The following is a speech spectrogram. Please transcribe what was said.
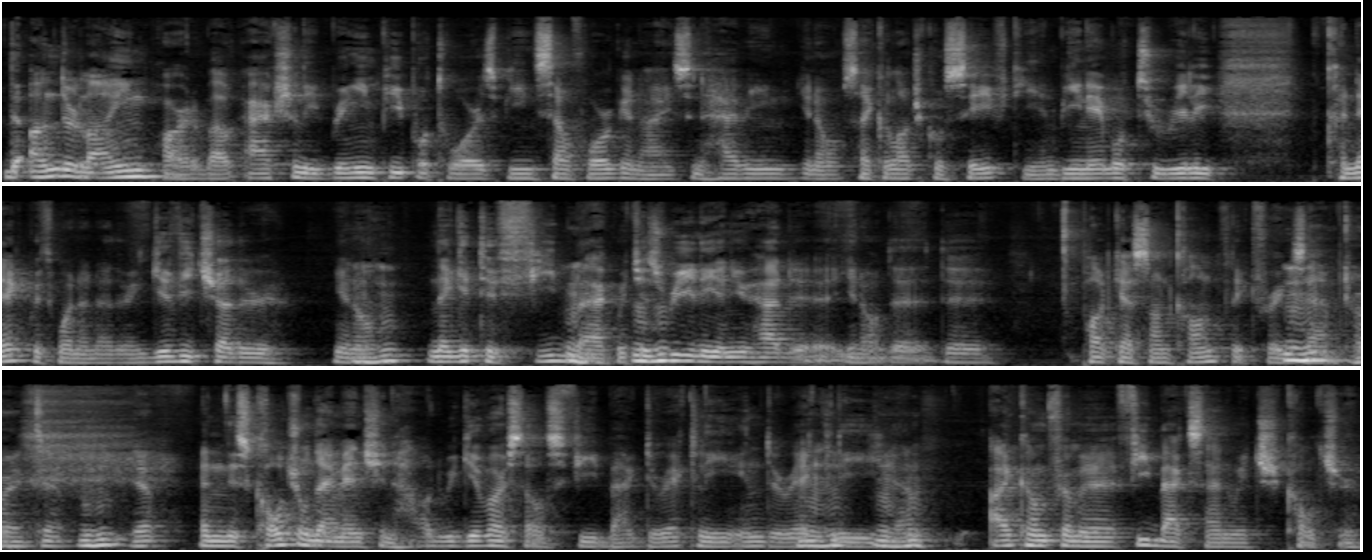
The underlying part about actually bringing people towards being self-organized and having, you know, psychological safety and being able to really connect with one another and give each other you know mm-hmm. negative feedback mm-hmm. which is mm-hmm. really and you had uh, you know the the podcast on conflict for mm-hmm. example correct yeah. Mm-hmm. yeah and this cultural dimension how do we give ourselves feedback directly indirectly yeah i come from a feedback sandwich culture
